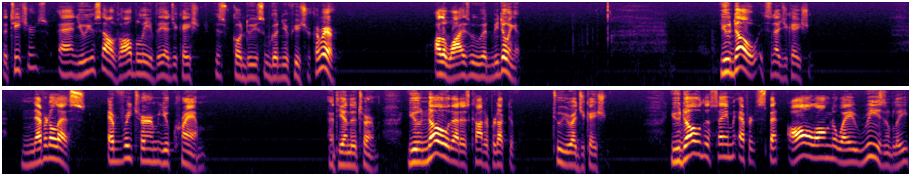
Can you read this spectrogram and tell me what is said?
the teachers, and you yourselves all believe the education is going to do you some good in your future career. Otherwise, we wouldn't be doing it. You know it's an education. Nevertheless, every term you cram at the end of the term you know that is counterproductive to your education. You know the same effort spent all along the way reasonably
